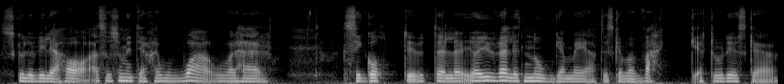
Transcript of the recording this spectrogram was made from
skulle vilja ha. Alltså som inte jag själv, wow, vad det här ser gott ut. Eller jag är ju väldigt noga med att det ska vara vackert och det ska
